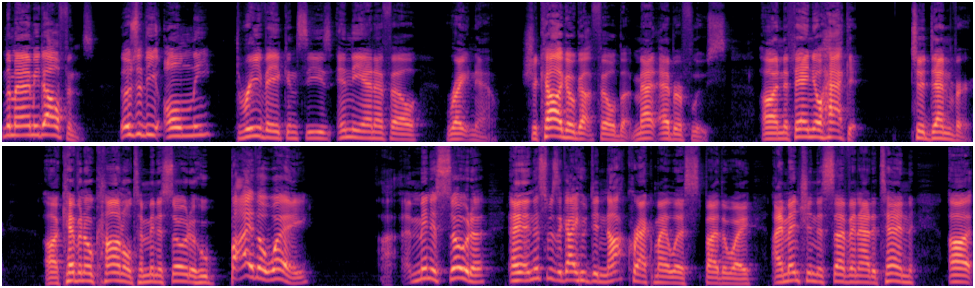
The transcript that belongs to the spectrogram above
the Miami Dolphins. Those are the only three vacancies in the NFL right now. Chicago got filled up. Matt Eberflus. Uh, Nathaniel Hackett to Denver. Uh, Kevin O'Connell to Minnesota, who, by the way, uh, Minnesota, and, this was a guy who did not crack my list, by the way. I mentioned the 7 out of 10. Uh,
